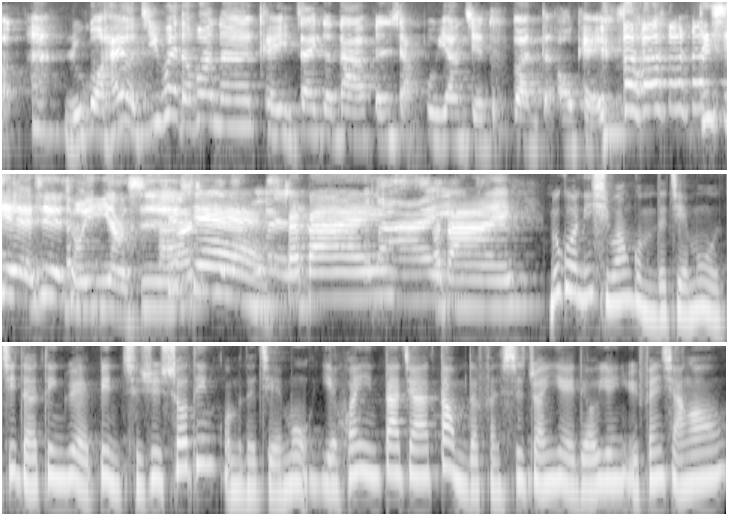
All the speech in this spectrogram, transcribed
如果还有机会的话呢，可以再跟大家分享不一样阶段的。OK，谢谢谢谢琼营养师，谢谢，拜拜，拜拜，拜拜。如果你喜欢我们的节目，记得订阅并持续收听我们的节目，也欢迎大家到我们的粉丝专业留言与分享哦。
